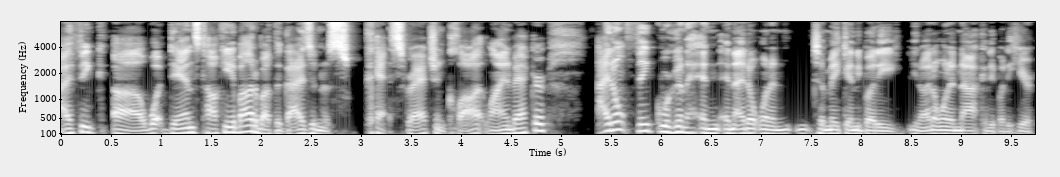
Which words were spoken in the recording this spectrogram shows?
I think uh, what Dan's talking about about the guys in a scratch and claw at linebacker, I don't think we're going to, and, and I don't want to make anybody, you know, I don't want to knock anybody here.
